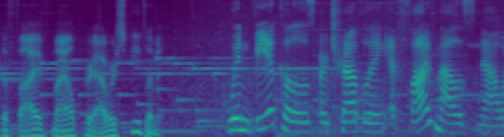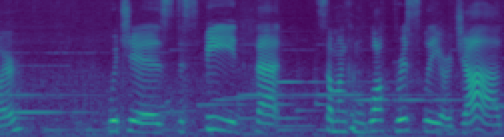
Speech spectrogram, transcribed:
the 5 mile per hour speed limit. When vehicles are traveling at 5 miles an hour, which is the speed that someone can walk briskly or jog,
